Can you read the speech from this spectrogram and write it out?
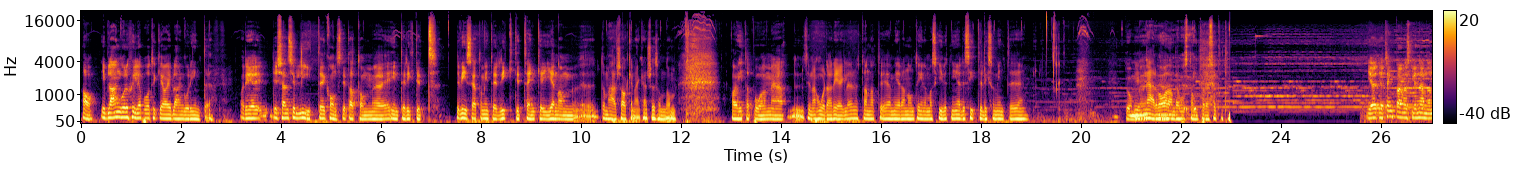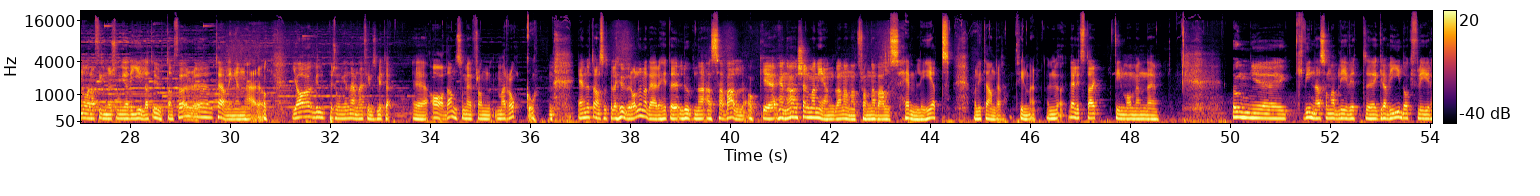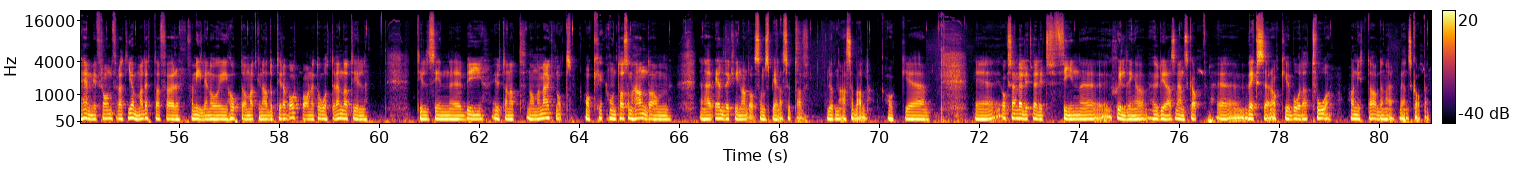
Ja, ibland går det att skilja på tycker jag, ibland går det inte. Och det, det känns ju lite konstigt att de inte riktigt det visar att de inte riktigt tänker igenom eh, de här sakerna kanske som de har hittat på med sina hårda regler. Utan att det är mer någonting de har skrivit ner. Det sitter liksom inte de, närvarande ja. hos dem på det sättet. Jag, jag tänkte bara om jag skulle nämna några filmer som vi hade gillat utanför eh, tävlingen här. Och jag vill personligen nämna en film som heter eh, Adam som är från Marocko. Mm. En av de som spelar huvudrollerna där heter Lubna Azabal och eh, henne känner man igen bland annat från Navals Hemlighet och lite andra filmer. En väldigt stark film om en eh, ung eh, kvinna som har blivit gravid och flyr hemifrån för att gömma detta för familjen och i hopp om att kunna adoptera bort barnet och återvända till, till sin by utan att någon har märkt något. Och hon tas om hand om den här äldre kvinnan då som spelas av Lubna Asabal. Och eh, eh, också en väldigt, väldigt fin eh, skildring av hur deras vänskap eh, växer och båda två har nytta av den här vänskapen.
